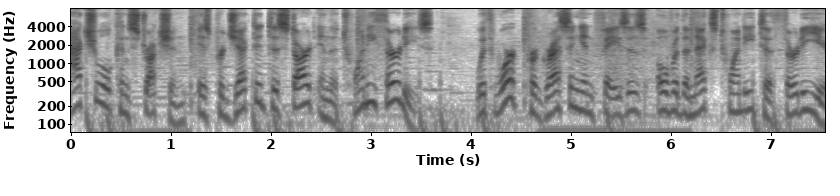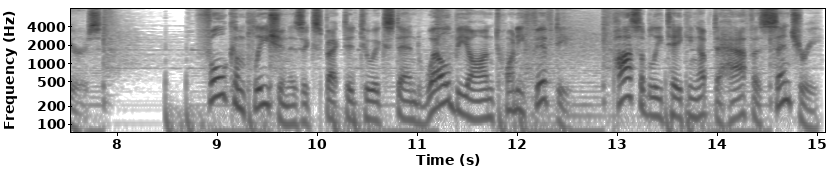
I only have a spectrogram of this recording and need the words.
Actual construction is projected to start in the 2030s, with work progressing in phases over the next 20 to 30 years. Full completion is expected to extend well beyond 2050, possibly taking up to half a century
